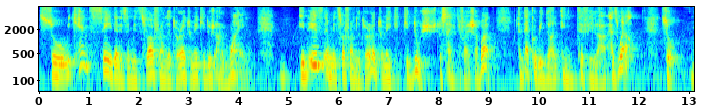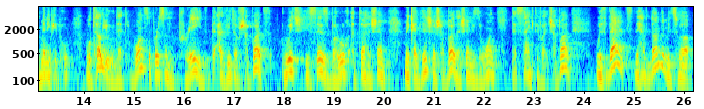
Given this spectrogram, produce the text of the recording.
So we can't say that it's a mitzvah from the Torah to make Kiddush on wine. It is a mitzvah from the Torah to make Kiddush, to sanctify Shabbat. And that could be done in Tefillah as well. So many people will tell you that once a person prayed the Arvit of Shabbat, which he says, Baruch Atah Hashem, Mekadesh Shabbat, Hashem is the one that sanctified Shabbat. With that, they have done the mitzvah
